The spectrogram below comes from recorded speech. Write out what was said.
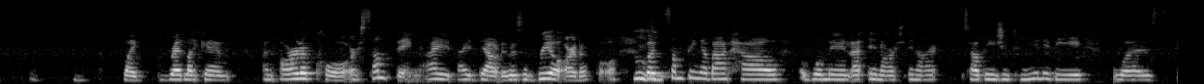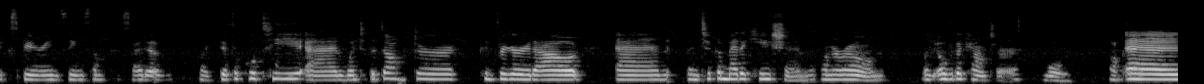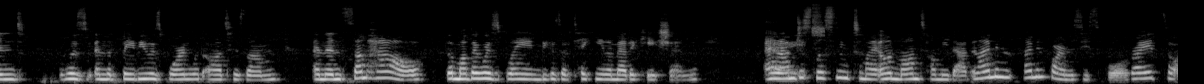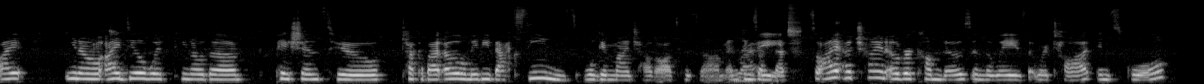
like read like a an article or something. I, I doubt it was a real article, mm-hmm. but something about how a woman in our in our South Asian community was experiencing some kind of like difficulty and went to the doctor, couldn't figure it out, and then took a medication on her own, like over the counter. Whoa. Okay. And was and the baby was born with autism and then somehow the mother was blamed because of taking the medication. And right. I'm just listening to my own mom tell me that. And I'm in I'm in pharmacy school, right? So I you know, I deal with, you know, the patients who talk about, oh, maybe vaccines will give my child autism and right. things like that. So I, I try and overcome those in the ways that we're taught in school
